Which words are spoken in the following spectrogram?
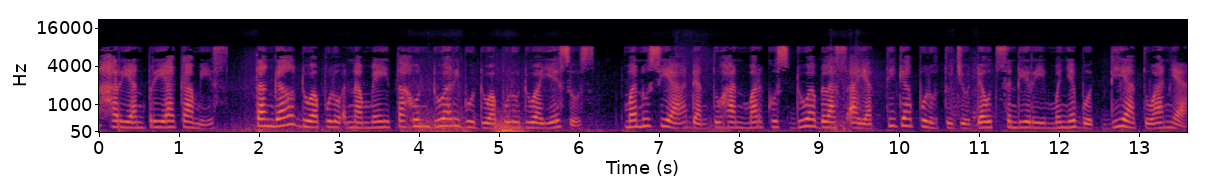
Harian Pria Kamis, tanggal 26 Mei tahun 2022 Yesus, manusia dan Tuhan Markus 12 ayat 37 Daud sendiri menyebut dia tuannya.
